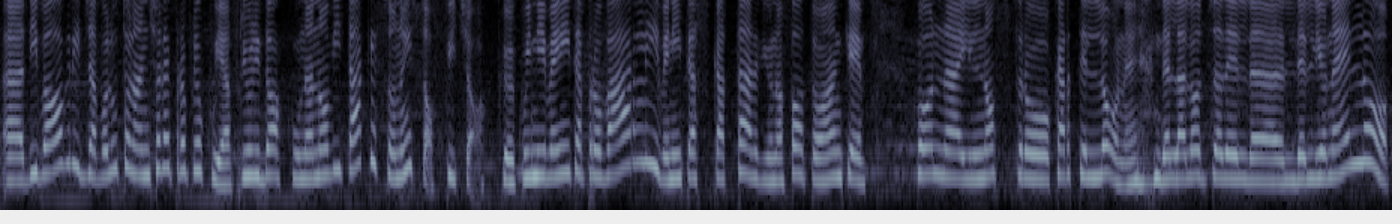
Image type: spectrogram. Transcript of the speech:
eh, di Vogridge, ha voluto lanciare proprio qui a Friuli Doc una novità che sono i sofficioc, quindi venite a provarli, venite a scattarvi una foto anche con il nostro cartellone della loggia del, del Lionello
